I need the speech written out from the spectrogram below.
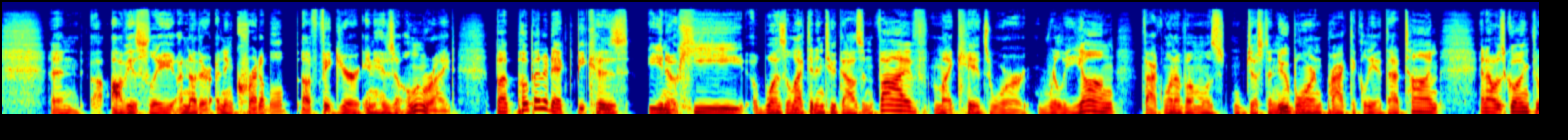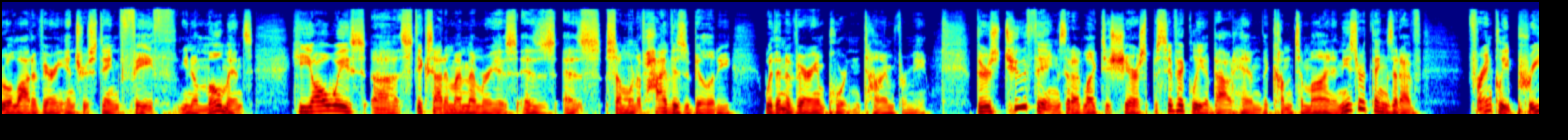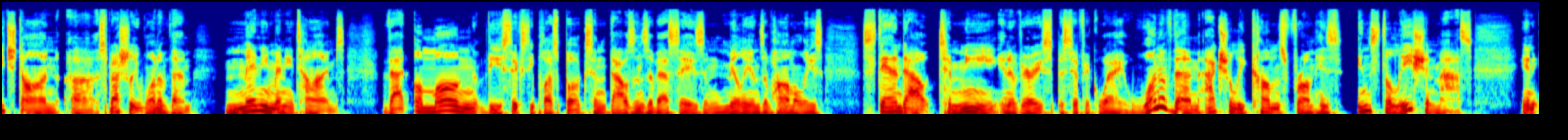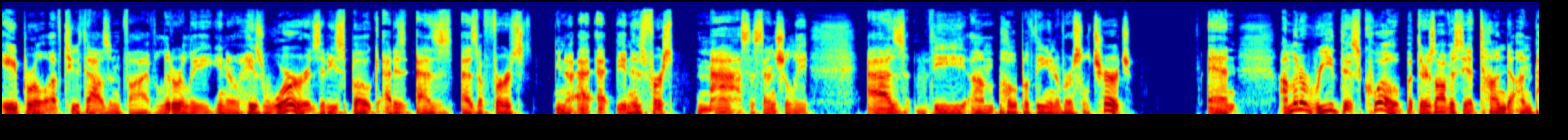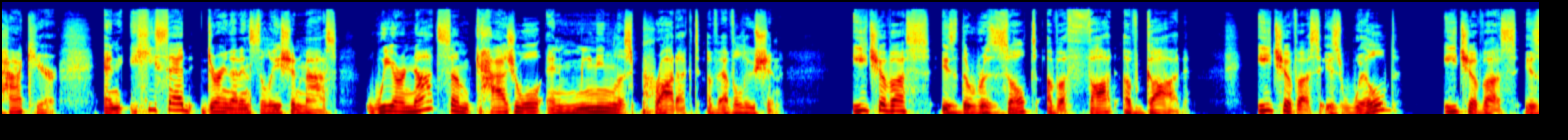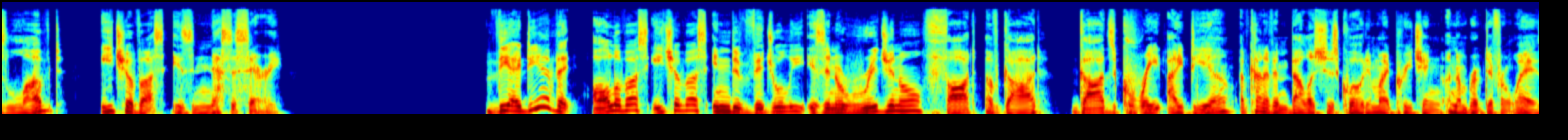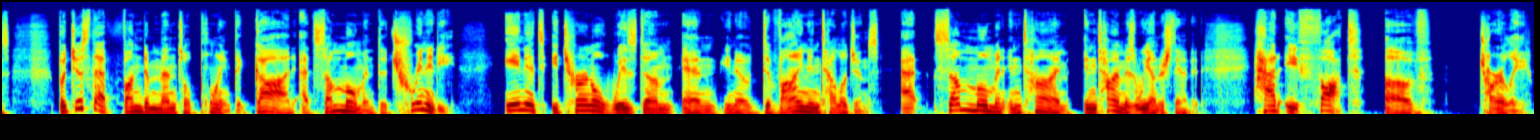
And uh, obviously another an incredible uh, figure in his own right. But pope benedict because you know, he was elected in 2005. My kids were really young. In fact, one of them was just a newborn practically at that time. And I was going through a lot of very interesting faith, you know, moments. He always uh, sticks out in my memory as, as, as someone of high visibility within a very important time for me. There's two things that I'd like to share specifically about him that come to mind. And these are things that I've frankly preached on, uh, especially one of them many, many times that among the 60 plus books and thousands of essays and millions of homilies stand out to me in a very specific way. One of them actually comes from his installation mass in April of 2005. Literally, you know, his words that he spoke at his as as a first, you know, at, at, in his first mass, essentially, as the um, Pope of the Universal Church. And I'm going to read this quote, but there's obviously a ton to unpack here. And he said during that installation mass, we are not some casual and meaningless product of evolution. Each of us is the result of a thought of God. Each of us is willed. Each of us is loved. Each of us is necessary. The idea that all of us, each of us individually, is an original thought of God God's great idea. I've kind of embellished his quote in my preaching a number of different ways. But just that fundamental point that God, at some moment, the Trinity, in its eternal wisdom and, you know, divine intelligence, at some moment in time, in time as we understand it, had a thought of Charlie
